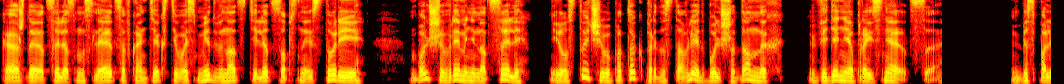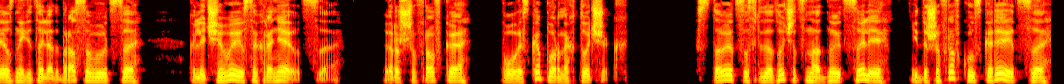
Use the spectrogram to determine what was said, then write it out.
Каждая цель осмысляется в контексте 8-12 лет собственной истории, больше времени на цель, и устойчивый поток предоставляет больше данных, введения проясняются. Бесполезные детали отбрасываются, ключевые сохраняются. Расшифровка, поиск опорных точек. Стоит сосредоточиться на одной цели, и дешифровка ускоряется,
